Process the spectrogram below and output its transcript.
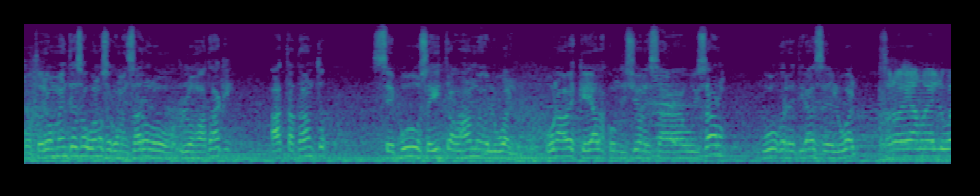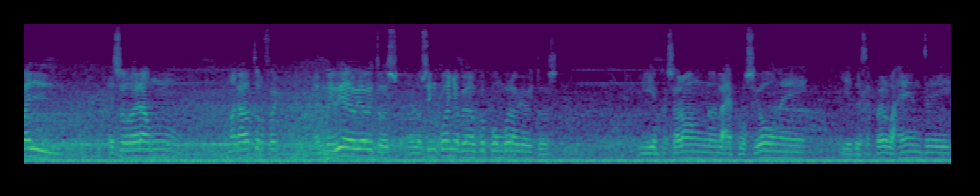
Posteriormente a eso, bueno, se comenzaron los, los ataques, hasta tanto se pudo seguir trabajando en el lugar. Una vez que ya las condiciones se agudizaron, hubo que retirarse del lugar. Nosotros llegamos al lugar, eso era un, una catástrofe. En mi vida había visto eso, en los cinco años que en el cuerpo había visto eso. Y empezaron las explosiones y el desespero de la gente.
